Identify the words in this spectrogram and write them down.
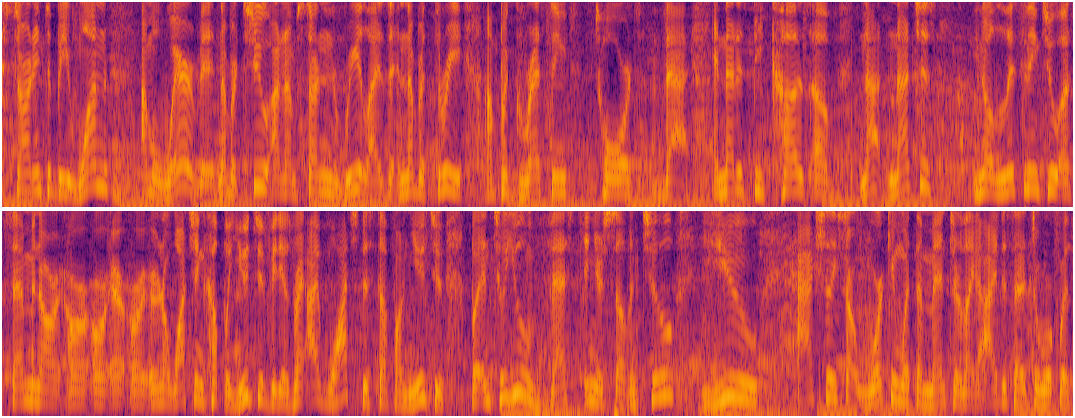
starting to be one, I'm aware of it. Number two, and I'm starting to realize it. And number three, I'm progressing towards that. And that is because of not, not just you know, listening to a seminar or, or, or, or, you know, watching a couple YouTube videos, right? I've watched this stuff on YouTube, but until you invest in yourself, until you actually start working with a mentor, like I decided to work with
